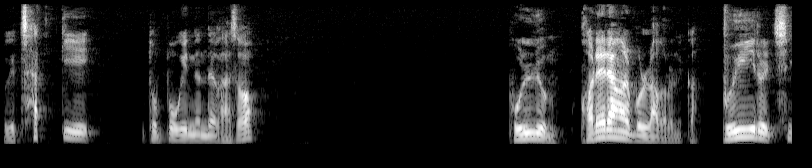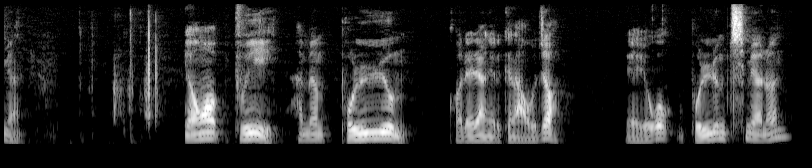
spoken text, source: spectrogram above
여기 찾기 돋보기 있는 데 가서 볼륨, 거래량을 볼라 그러니까 V를 치면 영어 V 하면 볼륨 거래량 이렇게 나오죠. 예, 요거 볼륨 치면은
